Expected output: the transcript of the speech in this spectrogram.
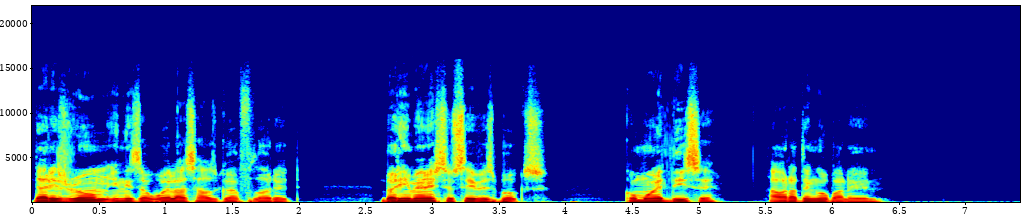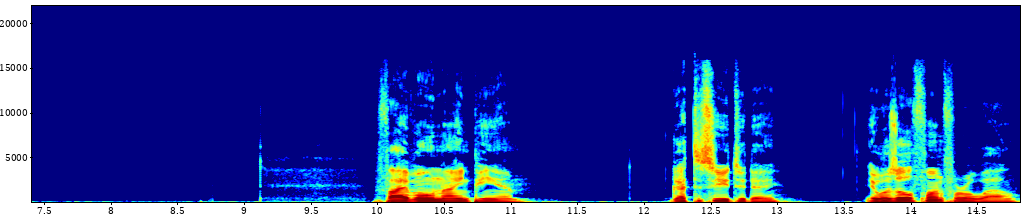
that his room in his abuela's house got flooded, but he managed to save his books. Como él dice, ahora tengo para leer. 5:09 p.m. Got to see you today. It was all fun for a while.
